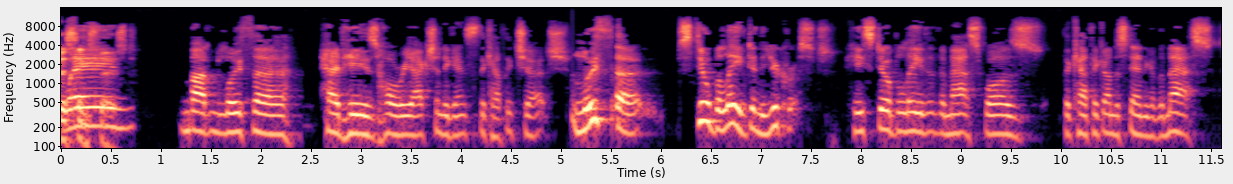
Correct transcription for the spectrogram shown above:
First when things first. Martin Luther had his whole reaction against the Catholic Church, Luther still believed in the Eucharist. He still believed that the Mass was the Catholic understanding of the Mass.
